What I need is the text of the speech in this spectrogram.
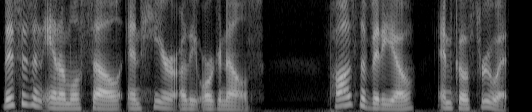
This is an animal cell and here are the organelles. Pause the video and go through it.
